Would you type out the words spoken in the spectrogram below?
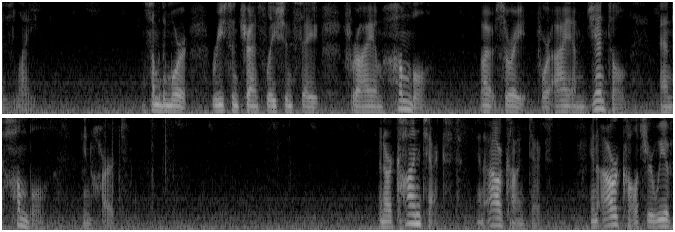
is light. Some of the more recent translations say, For I am humble, uh, sorry, for I am gentle and humble in heart. In our context, in our context, in our culture, we have,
